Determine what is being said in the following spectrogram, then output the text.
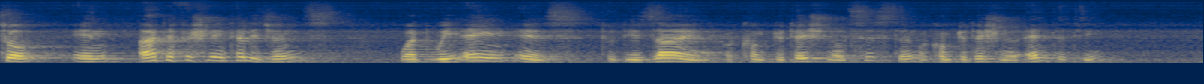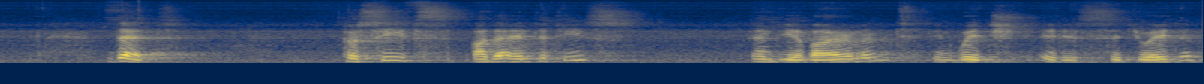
So in artificial intelligence, what we aim is to design a computational system, a computational entity, that perceives other entities and the environment in which it is situated.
